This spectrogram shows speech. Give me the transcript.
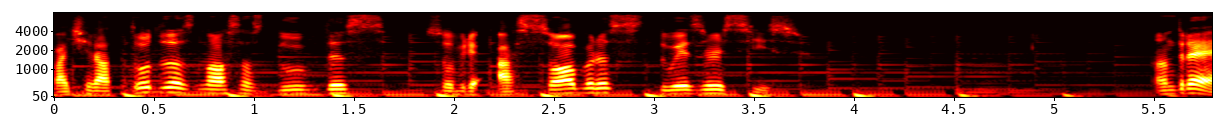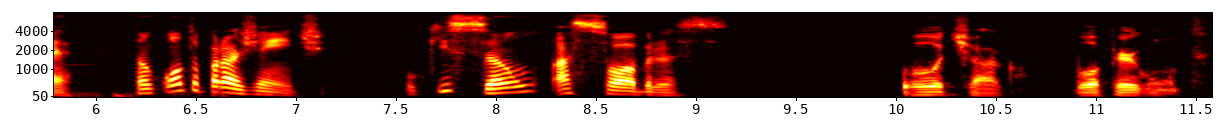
vai tirar todas as nossas dúvidas sobre as sobras do exercício. André, então conta pra gente, o que são as sobras? Ô, Thiago, boa pergunta.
